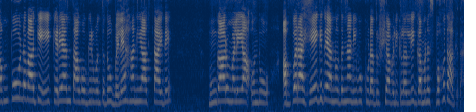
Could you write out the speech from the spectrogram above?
ಸಂಪೂರ್ಣವಾಗಿ ಕೆರೆ ಅಂತಾಗೋಗಿರುವಂಥದ್ದು ಬೆಳೆ ಹಾನಿ ಆಗ್ತಾ ಇದೆ. ಮುಂಗಾರು ಮಳೆಯ ಒಂದು ಅಬ್ಬರ ಹೇಗಿದೆ ಅನ್ನೋದನ್ನ ನೀವು ಕೂಡ ದೃಶ್ಯಾವಳಿಗಳಲ್ಲಿ ಗಮನಿಸಬಹುದಾಗಿದೆ.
